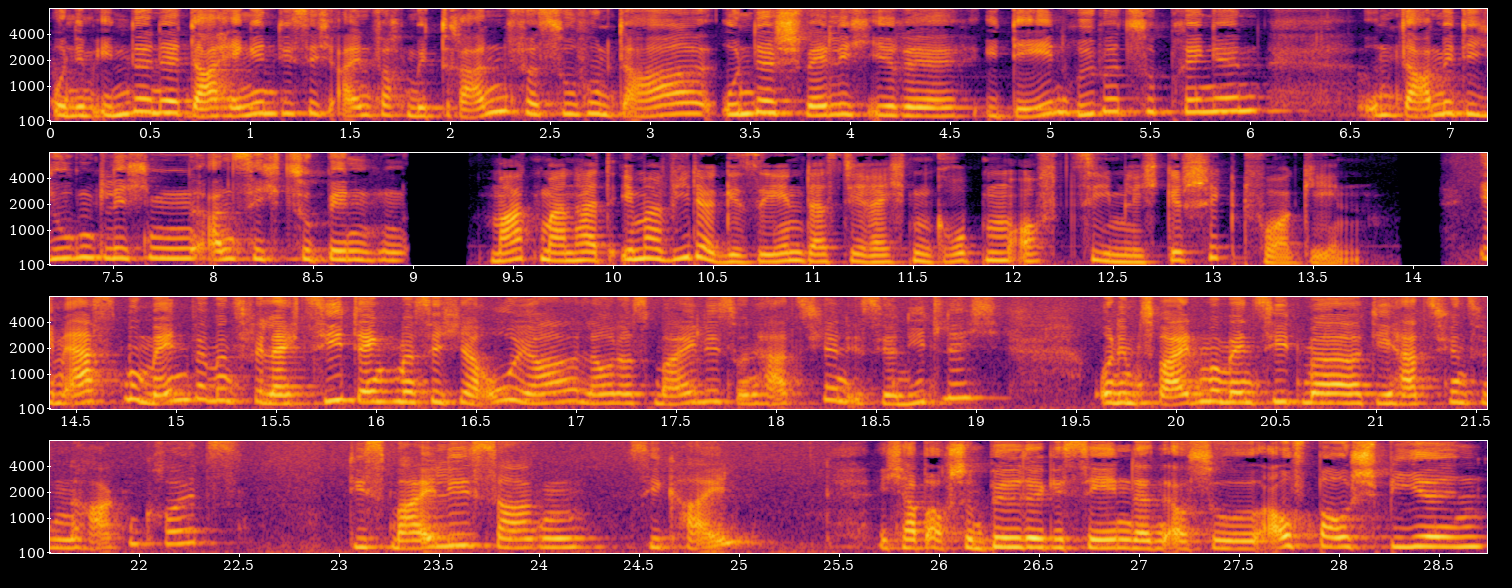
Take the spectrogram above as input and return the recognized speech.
Und im Internet, da hängen die sich einfach mit dran, versuchen da unterschwellig ihre Ideen rüberzubringen, um damit die Jugendlichen an sich zu binden. Markmann hat immer wieder gesehen, dass die rechten Gruppen oft ziemlich geschickt vorgehen. Im ersten Moment, wenn man es vielleicht sieht, denkt man sich ja, oh ja, lauter Smileys und Herzchen ist ja niedlich. Und im zweiten Moment sieht man, die Herzchen sind ein Hakenkreuz. Die Smileys sagen Sieg heil. Ich habe auch schon Bilder gesehen, dann aus so Aufbauspielen,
